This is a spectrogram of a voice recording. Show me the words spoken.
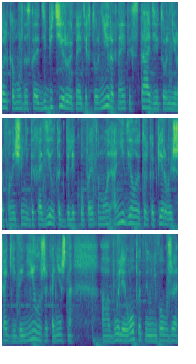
только, можно сказать, дебютирует на этих турнирах, на этих стадии турниров. Он еще не доходил так далеко, поэтому они делают только первые шаги. Даниил уже, конечно, а, более опытный, у него уже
